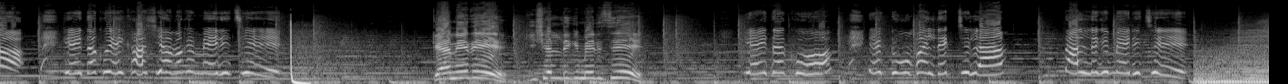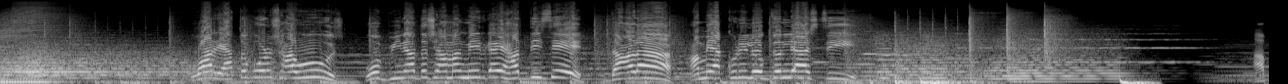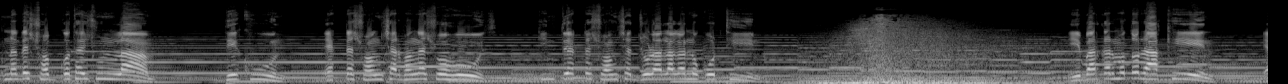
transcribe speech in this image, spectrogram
এই দেখো এই খাসি আমাকে মেরেছে। কেন রে? কিসের দিকে মেরেছে? এই দেখো একটু মোবাইল দেখছিলাম তার লেগে মেরেছে। ওর এত বড় সাহস! ও বিনা দোষে আমার মেয়ের গায়ে হাত দিয়েছে। দাঁড়া আমি এখনই লোকজন নিয়ে আসছি। আপনাদের সব কথাই শুনলাম। দেখুন একটা সংসার ভাঙা সহজ কিন্তু একটা সংসার জোড়া লাগানো কঠিন। এবারকার মতো রাখেন।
